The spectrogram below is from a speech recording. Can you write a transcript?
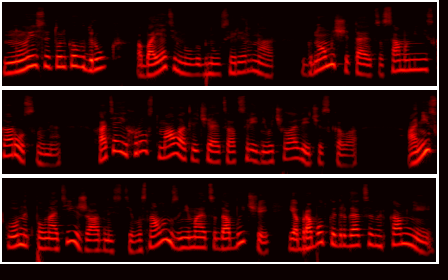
Ну, если только вдруг, обаятельно улыбнулся Рернар. Гномы считаются самыми низкорослыми, хотя их рост мало отличается от среднего человеческого. Они склонны к полноте и жадности, в основном занимаются добычей и обработкой драгоценных камней.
